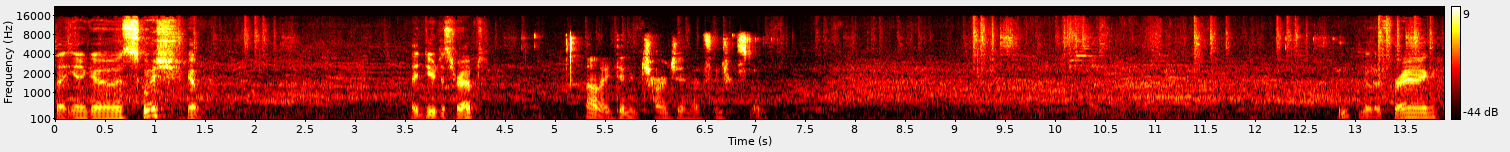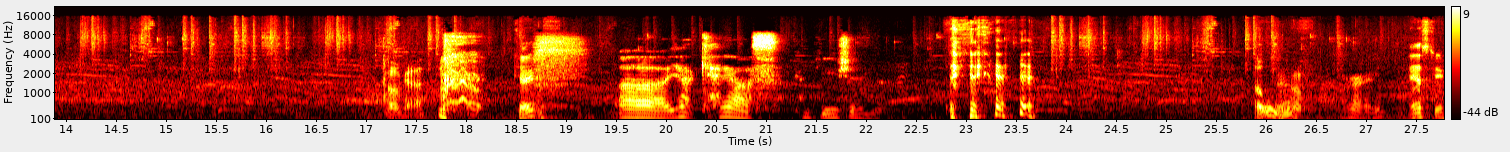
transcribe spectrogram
that gonna go squish. Yep. They do disrupt. Oh, they didn't charge in. That's interesting. Ooh, another frag. Oh god. Okay. uh, yeah, chaos, confusion. oh, Oh, all right. nasty.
